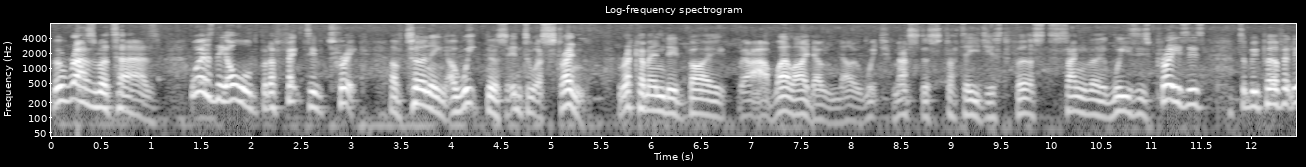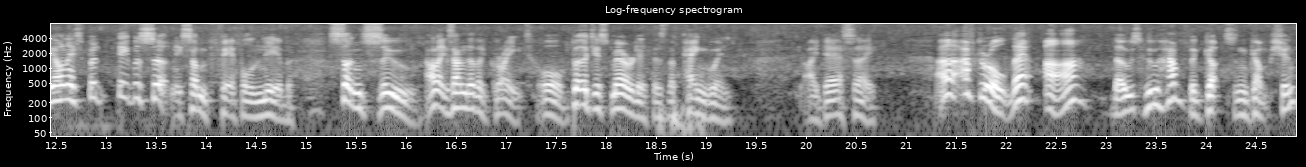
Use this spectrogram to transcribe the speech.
the razzmatazz, Where's the old but effective trick of turning a weakness into a strength, recommended by, ah, well, I don't know which master strategist first sang the Wheezy's praises, to be perfectly honest, but it was certainly some fearful nib. Sun Tzu, Alexander the Great, or Burgess Meredith as the Penguin. I dare say. Uh, after all, there are those who have the guts and gumption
